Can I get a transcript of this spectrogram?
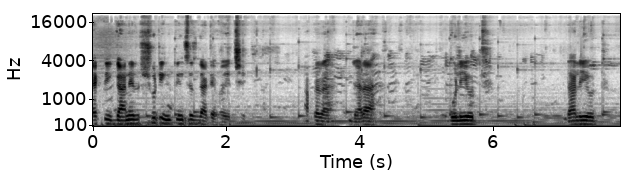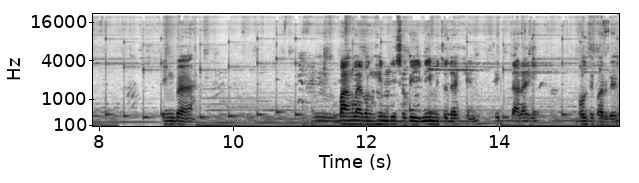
একটি গানের শুটিং প্রিন্সেস ঘাটে হয়েছে। আপনারা যারা বলিউড ডালিউড কিংবা বাংলা এবং হিন্দি ছবি নিয়মিত দেখেন, ঠিক তারাই বলতে পারবেন।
